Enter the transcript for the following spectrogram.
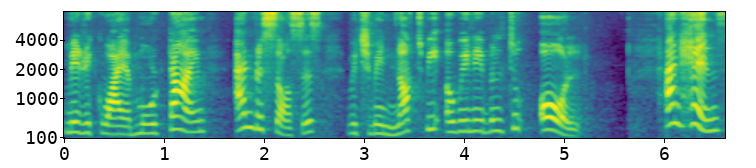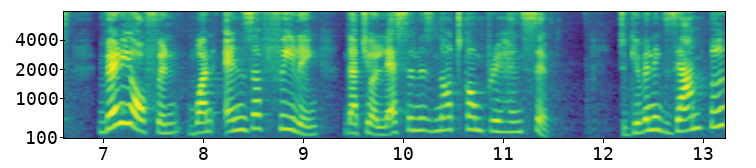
may require more time and resources which may not be available to all. And hence, very often one ends up feeling that your lesson is not comprehensive. To give an example,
